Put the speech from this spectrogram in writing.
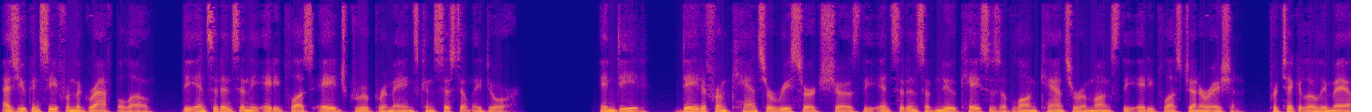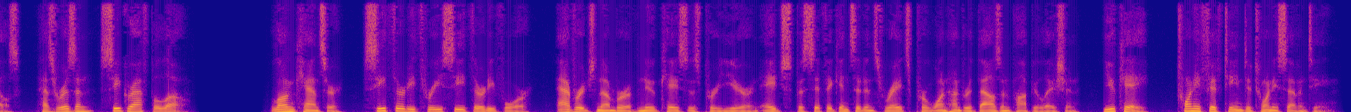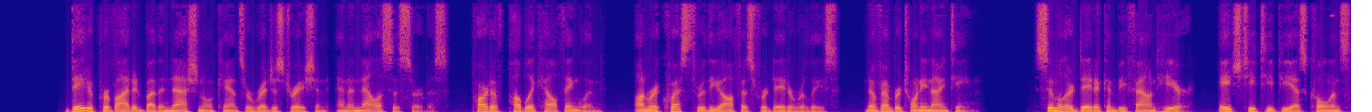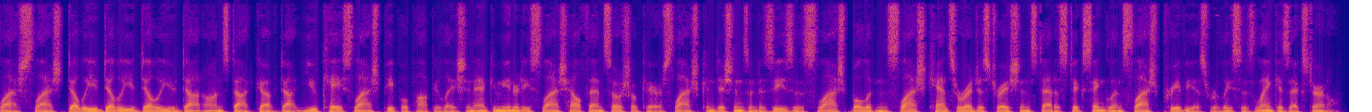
As you can see from the graph below, the incidence in the 80 plus age group remains consistently dour. Indeed, data from cancer research shows the incidence of new cases of lung cancer amongst the 80 plus generation, particularly males, has risen, see graph below. Lung cancer, C33 C34, average number of new cases per year and age specific incidence rates per 100,000 population, UK, 2015 to 2017. Data provided by the National Cancer Registration and Analysis Service, part of Public Health England, on request through the Office for Data Release, November 2019. Similar data can be found here https colon slash slash www.ons.gov.uk slash people population and community slash health and social care slash conditions and diseases slash bulletin slash cancer registration statistics england slash previous releases link is external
